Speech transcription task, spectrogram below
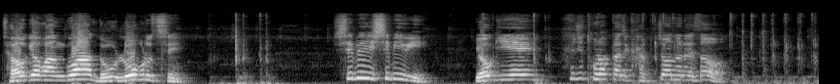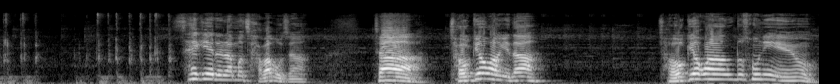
저격왕과 노, 로브루치 11, 12위 여기에 후지토라까지 각전을 해서 세 개를 한번 잡아보자. 자, 저격왕이다. 저격왕도 손이에요.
